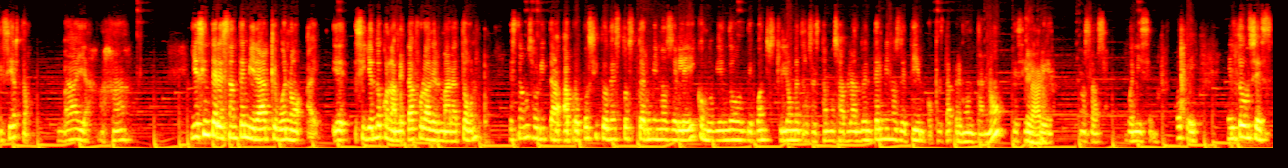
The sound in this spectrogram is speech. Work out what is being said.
Es cierto. Vaya, ajá. Y es interesante mirar que, bueno, eh, siguiendo con la metáfora del maratón, Estamos ahorita a propósito de estos términos de ley, como viendo de cuántos kilómetros estamos hablando en términos de tiempo, que es la pregunta, ¿no? Que siempre nos hace. Buenísimo. Ok. Entonces,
